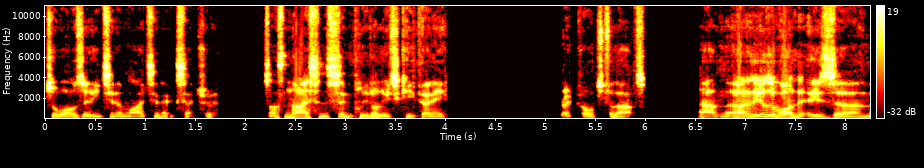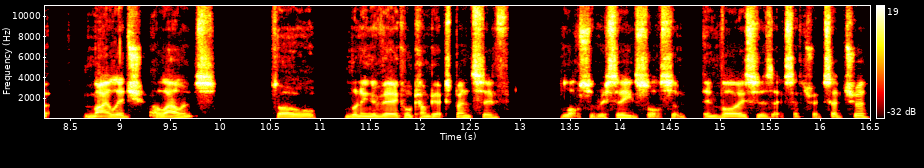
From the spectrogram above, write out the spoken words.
towards eating and lighting, etc. So that's nice and simple. You don't need to keep any records for that. Um, uh, the other one is um, mileage allowance. So running a vehicle can be expensive lots of receipts, lots of invoices, etc., etc.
